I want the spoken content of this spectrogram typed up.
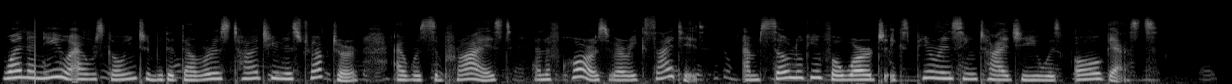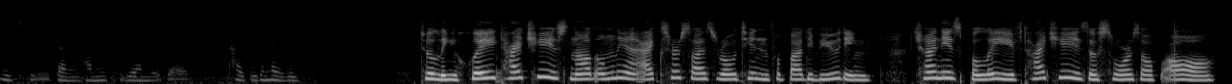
When I knew I was going to be the Davos Tai Chi instructor, I was surprised, and of course very excited. I'm so looking forward to experiencing Tai Chi with all guests. To Li Hui, Tai Chi is not only an exercise routine for bodybuilding. Chinese believe Tai Chi is the source of all.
